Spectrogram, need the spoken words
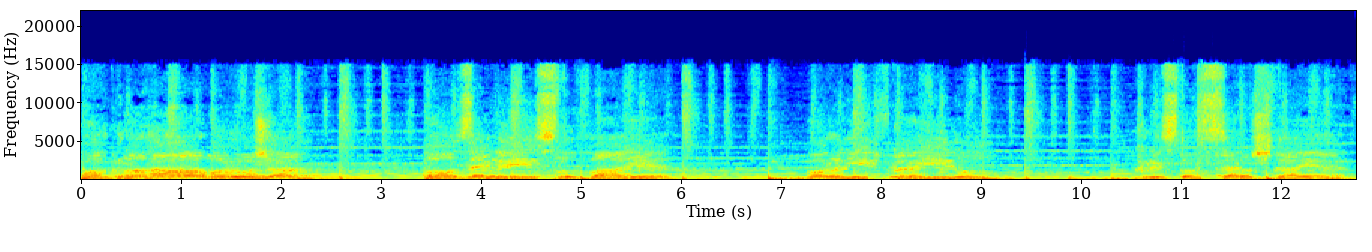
Бог нога ворожа, землі слухає, бороніть країну, Христос рождає.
